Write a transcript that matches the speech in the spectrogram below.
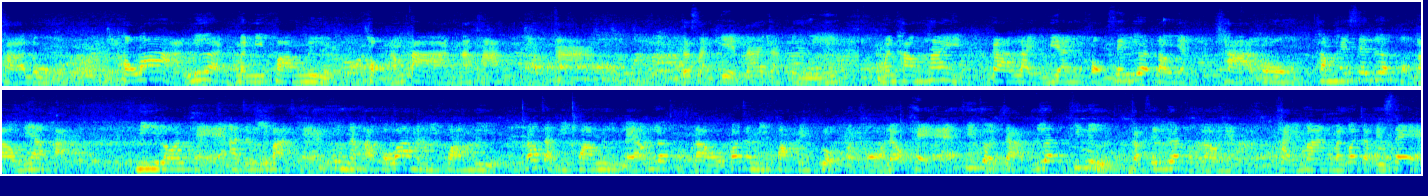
ช้าลง เพราะว่าเลือดมันมีความหนืดของน้ำตาลนะคะอ่าจะสังเกตได้จากตรงนี้ มันทำให้การไหลเวียนของเส้นเลือดเราเนี่ย ช้าลงทำให้เส้นเลือดของเราเนี่ยค่ะ มีรอยแผลอาจจะมีบาดแผลขึ้นนะคะ เพราะว่ามันมีความหนืดนอกจากมีความหนืดแล้วเลือดของเราก็จะมีความเป็นกรดอ่อนๆแล้วแผลที่เกิดจากเลือดที่หนืดกับเส้นเลือดของเราเนี่ยไขมันมันก็จะไปแทรก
